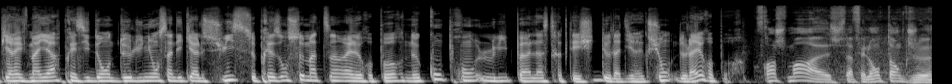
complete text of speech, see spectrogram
Pierre-Yves Maillard, président de l'Union syndicale suisse, présent ce matin à l'aéroport, ne comprend lui pas la stratégie de la direction de l'aéroport. Franchement, euh, ça fait longtemps que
